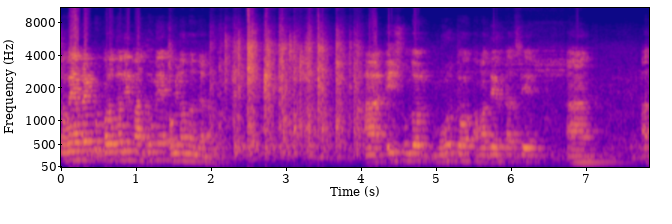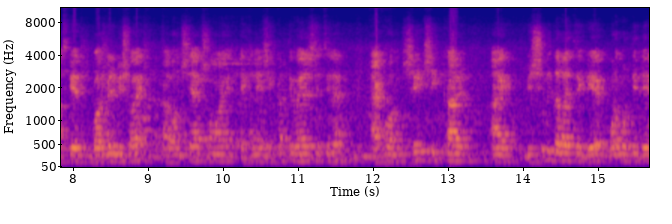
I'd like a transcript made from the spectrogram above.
সবাই আমরা একটু করতালির মাধ্যমে অভিনন্দন জানাব। এই সুন্দর মুহূর্ত আমাদের কাছে আজকের গর্বের বিষয়, কারণ সে এক সময় এখানে শিক্ষার্থী হয়ে এসেছিলেন। এখন সেই শিক্ষার বিশ্ববিদ্যালয় থেকে, পরবর্তীতে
